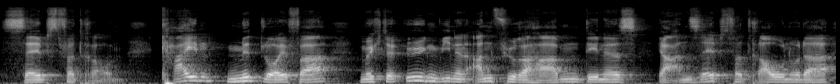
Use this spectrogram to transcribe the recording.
Selbstvertrauen. kein Mitläufer möchte irgendwie einen Anführer haben, den es ja an Selbstvertrauen oder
